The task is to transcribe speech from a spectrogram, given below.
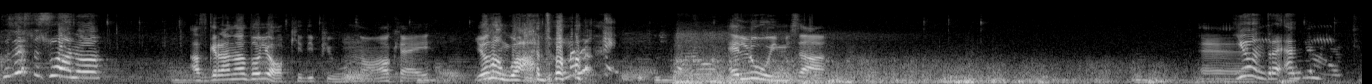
Cos'è sto suono? Ha sgranato gli occhi di più. No, ok. Io non guardo. Ma cos'è? È lui, mi sa. Eh, Io andrei. Andiamo avanti.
